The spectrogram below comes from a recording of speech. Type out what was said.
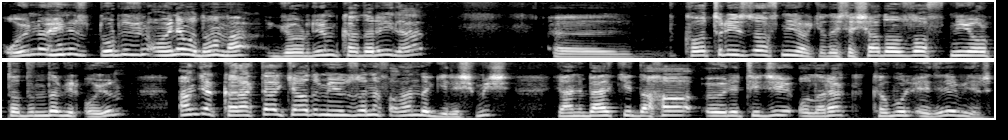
oyunu henüz doğru düzgün oynamadım ama gördüğüm kadarıyla e, Coteries of New York ya da işte Shadows of New York tadında bir oyun. Ancak karakter kağıdı mevzularına falan da girişmiş. Yani belki daha öğretici olarak kabul edilebilir.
